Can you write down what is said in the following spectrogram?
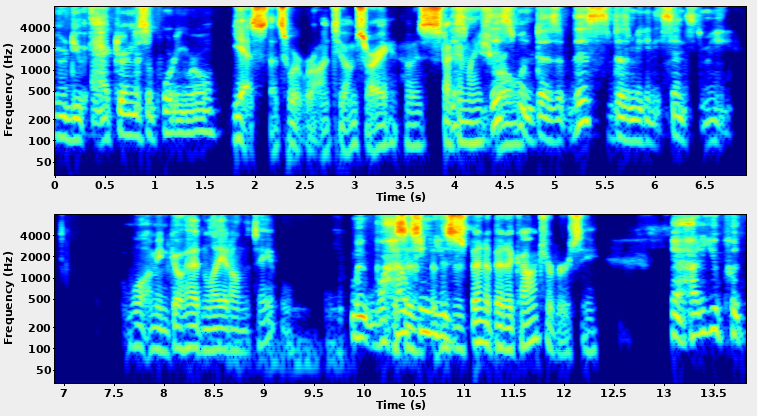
You want to do actor in the supporting role? yes that's where we're on to i'm sorry i was stuck This, in my this scroll one doesn't. This doesn't make any sense to me. Well i mean go ahead and lay it on the table Wait, well, this how is can you? this has been a bit of controversy yeah, how do you put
